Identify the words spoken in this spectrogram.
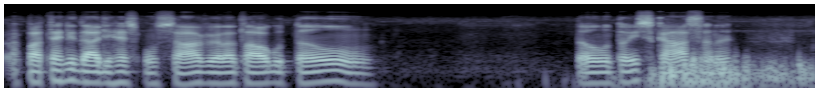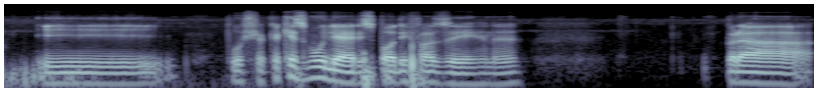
a paternidade responsável, ela tá algo tão tão, tão escassa, né? E, poxa, o que, é que as mulheres podem fazer, né? Para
